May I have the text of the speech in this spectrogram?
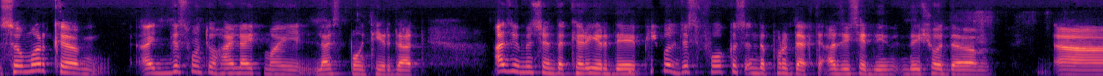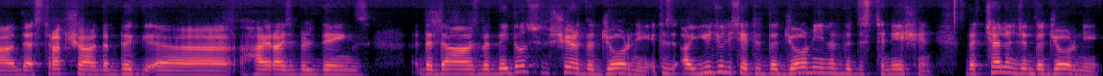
So, Mark, um, I just want to highlight my last point here that as you mentioned the career day people just focus on the product. As you said they, they show the uh, the structure the big uh, high rise buildings the dams but they don't share the journey. It is i usually say it is the journey not the destination the challenge in the journey.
